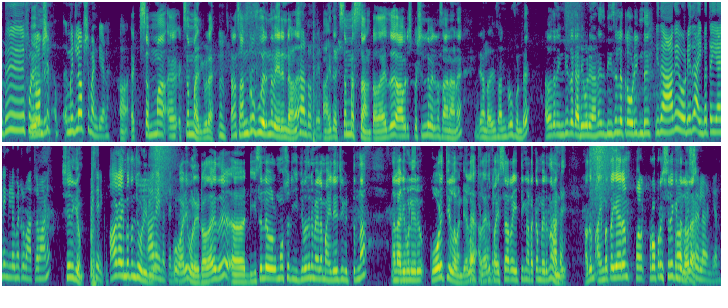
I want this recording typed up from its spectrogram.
ഇത് ഫുൾ ഓപ്ഷൻ മിഡിൽ ഓപ്ഷൻ വണ്ടിയാണ്. ആയിരിക്കും അല്ലേ? കാരണം സൺറൂഫ് വരുന്ന വേരിയന്റ് ആണ്. ഇത് എക്സ് എം എസ് ആണ് കേട്ടോ അതായത് ആ ഒരു സ്പെഷ്യലിൽ വരുന്ന സാധനമാണ്. ഇത് സൺറൂഫ് ഉണ്ട്. അതുപോലെ തന്നെ ഇന്ത്യയിലെ ഒക്കെ അടിപൊളിയാണ്. ഇത് ഡീസലിൽ എത്ര ഓടിയിട്ടുണ്ട്? ഇത് ആകെ ഓടിയത് അമ്പത്തയ്യായിരം കിലോമീറ്റർ മാത്രമാണ്. ശരിക്കും? ശരിക്കും. ആകെ അമ്പത്തഞ്ച് ഓടി ആകെ ഓ അടിപൊളി കേട്ടോ. അതായത് ഡീസലിൽ ഓൾമോസ്റ്റ് ഒരു ഇരുപതിന് മേലെ മൈലേജ് കിട്ടുന്ന നല്ല അടിപൊളി ഒരു ക്വാളിറ്റി ഉള്ള വണ്ടി അല്ലേ? Quality അതായത്. ഫൈവ് സ്റ്റാർ റേറ്റിംഗ് അടക്കം വരുന്ന വണ്ടി. അതും അമ്പത്തയ്യായിരം പ്രോപ്പർ ഹിസ്റ്ററി ഉണ്ടല്ലോ അല്ലേ? ഉള്ള വണ്ടിയാണ്.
